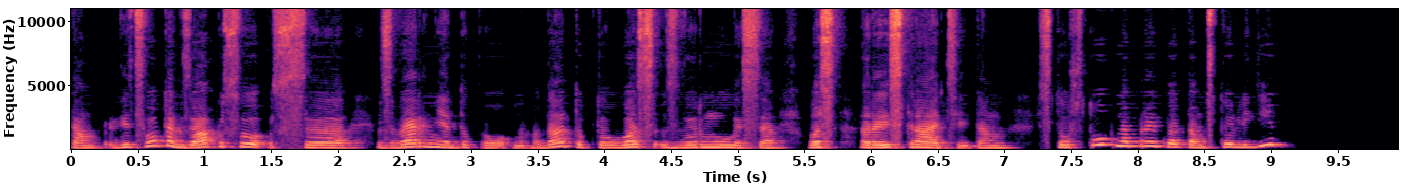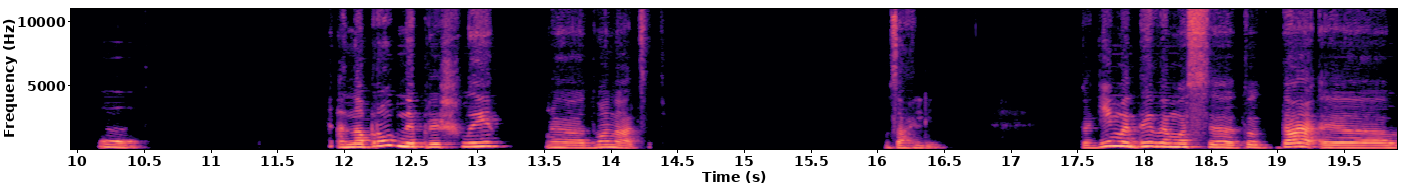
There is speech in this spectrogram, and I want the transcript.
там, відсоток запису з звернення до пробного. Да? Тобто у вас звернулися, у вас реєстрації там 100 штук, наприклад, там 100 лідів, е, а на пробне прийшли е, 12 взагалі. Тоді ми дивимося, то, да, е,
